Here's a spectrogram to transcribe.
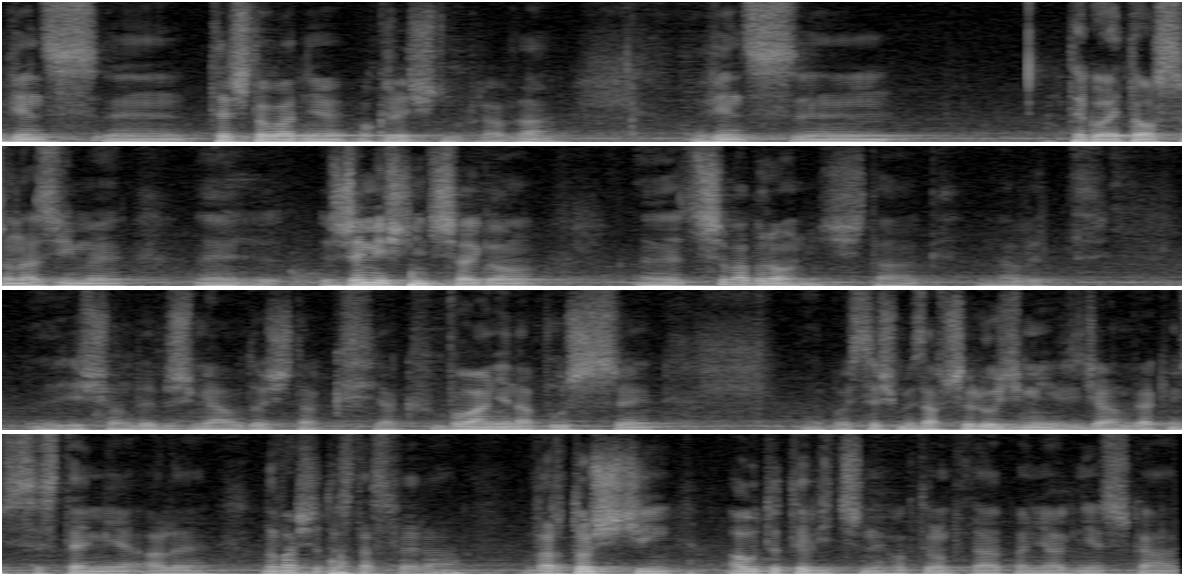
więc e, też to ładnie określił, prawda, więc e, tego etosu nazwijmy e, rzemieślniczego e, trzeba bronić, tak, nawet e, jeśli on by brzmiał dość tak jak wołanie na puszczy, bo jesteśmy zawsze ludźmi, działamy w jakimś systemie, ale no właśnie to jest ta sfera wartości autotelicznych, o którą pytała Pani Agnieszka,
